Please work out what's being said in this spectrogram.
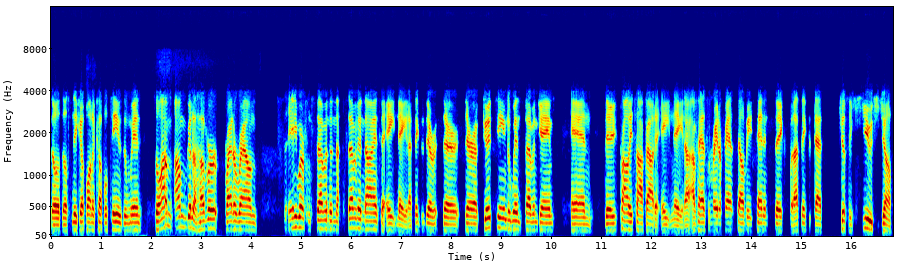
They'll they'll sneak up on a couple teams and win. So I'm I'm going to hover right around anywhere from seven to seven and nine to eight and eight. I think that they're they're they're a good team to win seven games, and they probably top out at eight and eight. I've had some Raider fans tell me ten and six, but I think that that's just a huge jump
